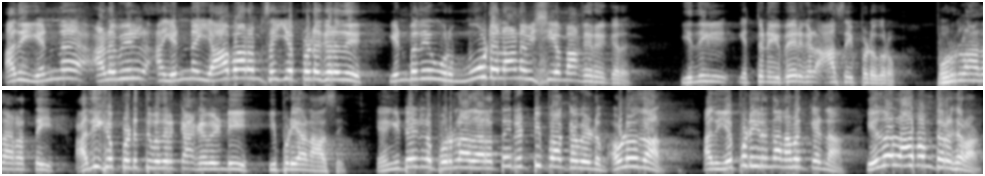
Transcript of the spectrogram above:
அது என்ன அளவில் என்ன வியாபாரம் செய்யப்படுகிறது என்பதே ஒரு மூடலான விஷயமாக இருக்கிறது. இதில் எத்தனை பேர்கள் ஆசைப்படுகிறோம். பொருளாதாரத்தை அதிகப்படுத்துவதற்காக வேண்டி இப்படியான ஆசை. என்கிட்ட உள்ள பொருளாதாரத்தை ரெட்டிப்பாக்க வேண்டும். அவ்வளவுதான். அது எப்படி இருந்தா நமக்கு என்ன? ஏதோ லாபம் தருகிறான்.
